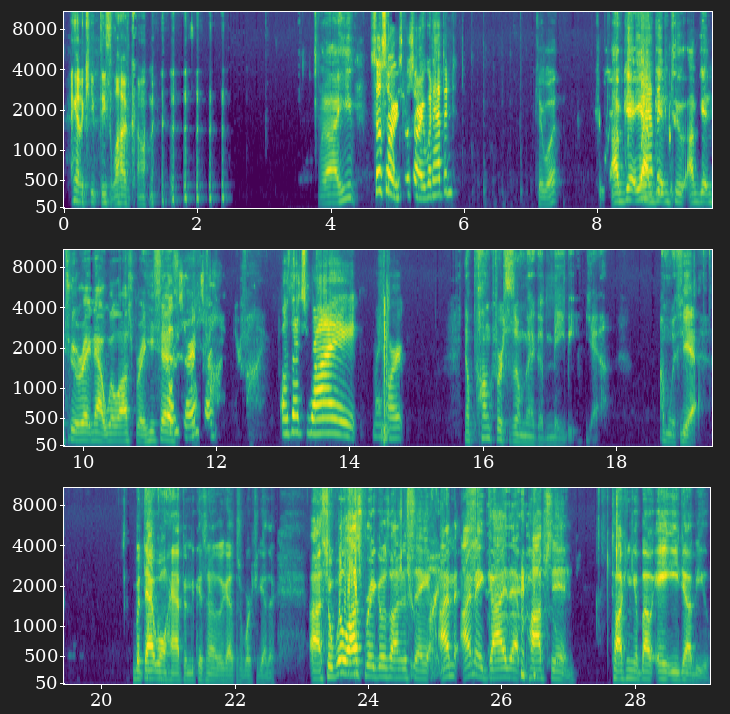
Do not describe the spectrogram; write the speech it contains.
I got to keep these live comments. uh, he So sorry, so sorry. What happened? say what? I'm getting yeah, I'm happened? getting to I'm getting to it right now. Will Ospreay. He Oh, says I'm sorry. I'm sorry. You're fine. Oh, that's right. My heart. Now, Punk versus Omega, maybe. Yeah, I'm with you. Yeah. But that won't happen because none of those guys will work together. Uh, so Will Ospreay goes on to say, "I'm I'm a guy that pops in, talking about AEW.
